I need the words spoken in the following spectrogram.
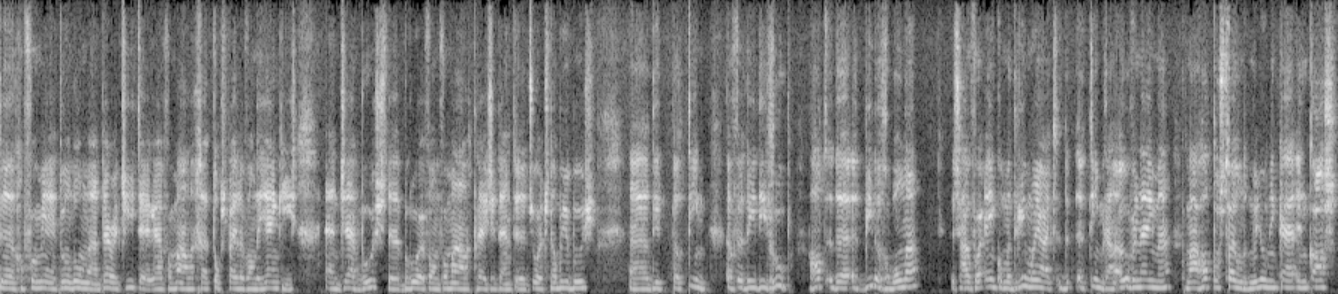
geformeerd rondom uh, Derek Jeter, voormalig topspeler van de Yankees, en Jeb Bush, de broer van voormalig president George W. Bush. die, dat team, of, die, die groep had de, het bieden gewonnen zou voor 1,3 miljard het team gaan overnemen, maar had pas 200 miljoen in, in kas.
